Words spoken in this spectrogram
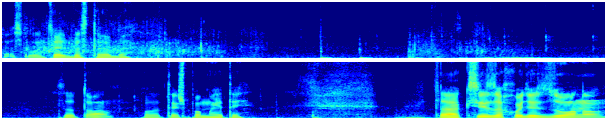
Зараз летять без тебе. Зато полетиш помитий. Так, всі заходять в зону.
